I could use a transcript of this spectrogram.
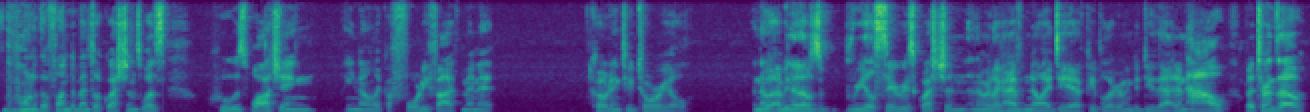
one of the fundamental questions was, who's watching? You know, like a forty-five minute coding tutorial. And I mean, that was a real serious question. And then we're like, mm-hmm. I have mm-hmm. no idea if people are going to do that and how. But it turns out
